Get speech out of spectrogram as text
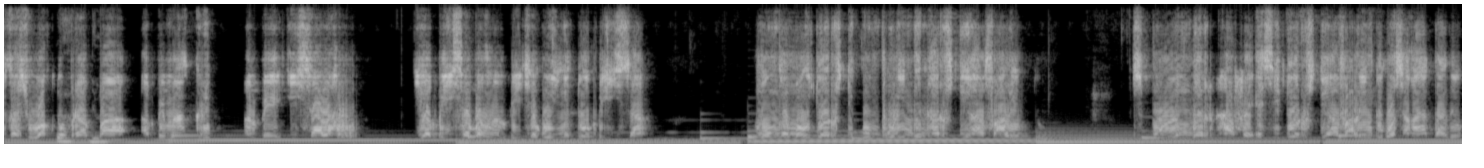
dikasih waktu Wah, berapa sampai maghrib sampai isya lah ya isya bang isya gue inget tuh isya mau nggak mau tuh harus dikumpulin dan harus dihafalin tuh 10 lembar HVS itu harus dihafalin tuh kosakata tuh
